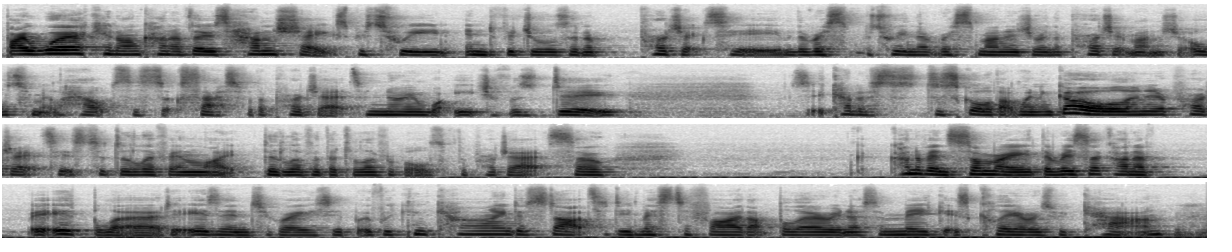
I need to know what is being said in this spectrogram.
by working on kind of those handshakes between individuals in a project team, the risk between the risk manager and the project manager ultimately helps the success for the project and knowing what each of us do. So kind of to score that winning goal, and in a project, it's to deliver in like deliver the deliverables of the project. So, kind of in summary, there is a kind of it is blurred, it is integrated, but if we can kind of start to demystify that blurriness and make it as clear as we can, mm-hmm.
